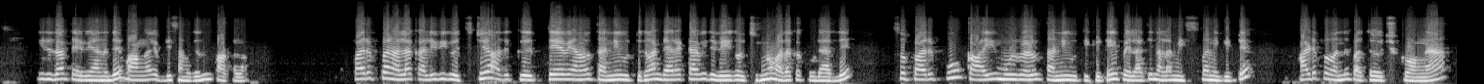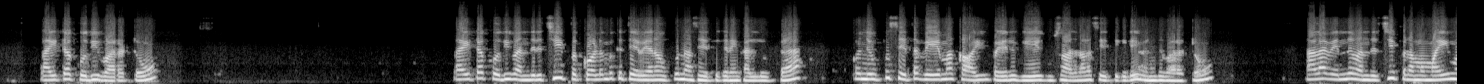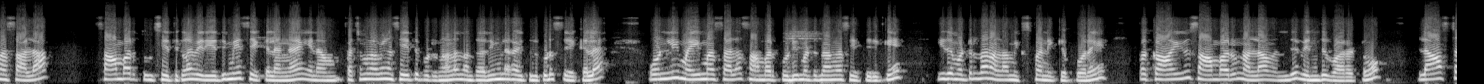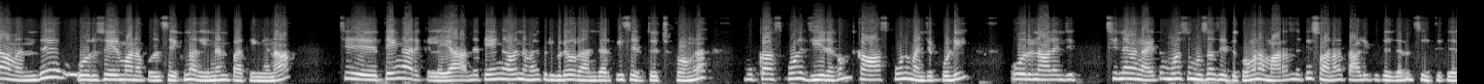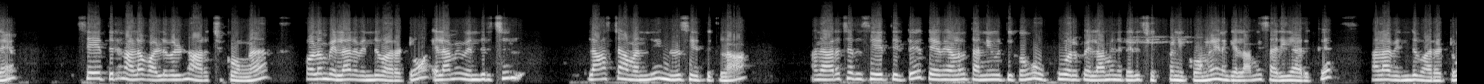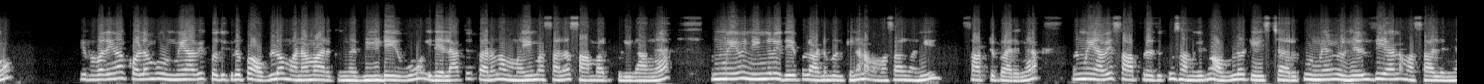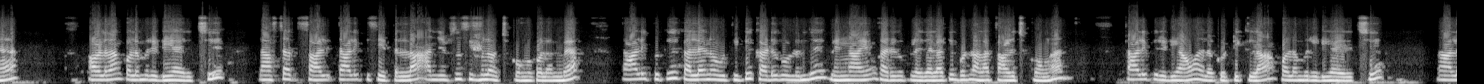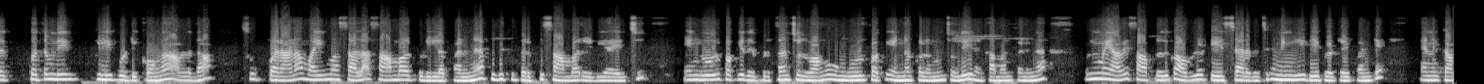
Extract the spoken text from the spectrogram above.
இதுதான் தேவையானது. வாங்க எப்படி சமைக்கிறதுன்னு பார்க்கலாம். பருப்பை நல்லா கழுவி வச்சுட்டு அதுக்கு தேவையான தண்ணி ஊற்றிக்கலாம் டைரெக்டாகவே இது வேக வச்சிடணும் வதக்கக்கூடாது ஸோ பருப்பும் காயும் மூழ்களும் தண்ணி ஊற்றிக்கிட்டு இப்போ எல்லாத்தையும் நல்லா மிக்ஸ் பண்ணிக்கிட்டு அடுப்பை வந்து பற்ற வச்சுக்கோங்க. லைட்டாக கொதி வரட்டும். லைட்டாக கொதி வந்துருச்சு. இப்போ குழம்புக்கு தேவையான உப்பு நான் சேர்த்துக்கிறேன் கல் உப்பை. கொஞ்சம் உப்பு சேர்த்தா வேகமாக காயும் பயிரும் வேகும். ஸோ அதனால சேர்த்துக்கிட்டே வெந்து வரட்டும். நல்லா வெந்து வந்துருச்சு. இப்போ நம்ம மை மசாலா சாம்பார் தூள் சேர்த்துக்கலாம். வேறு எதுவுமே சேர்க்கலங்க. ஏன்னா பச்சை மிளகாய் நான் சேர்த்து போட்டுருக்கனால நான் தரிமிளகாய் தூள் கூட சேர்க்கல. ஒன்லி மை மசாலா சாம்பார் பொடி மட்டும்தாங்க சேர்த்துருக்கேன். இதை மட்டும் தான் நல்லா மிக்ஸ் பண்ணிக்க போகிறேன் இப்போ காயும் சாம்பாரும் நல்லா வந்து வெந்து வரட்டும். லாஸ்ட்டாக வந்து ஒரு சேர்மான பொருள் சேர்க்கணும். அது என்னன்னு பார்த்தீங்கன்னா தேங்காய் இருக்கு இல்லையா? அந்த தேங்காய் இந்த மாதிரி குடி கூட ஒரு அஞ்சாறு பீஸ் எடுத்து வச்சுக்கோங்க. முக்கால் ஸ்பூன் ஜீரகம் கால் ஸ்பூன் மஞ்சள் பொடி ஒரு நாலஞ்சு சின்ன வெங்காயத்தை முழுசு முழுசாக சேர்த்துக்கோங்க. நான் மறந்துட்டு ஸோ அதனால் தாளிப்பு சேர்த்துக்கிறேன். சேர்த்துட்டு நல்லா வலுவலுன்னு அரைச்சிக்கோங்க. குழம்பு எல்லாம் வெந்து வரட்டும். எல்லாமே வெந்துருச்சு. லாஸ்டா வந்து இந்த சேர்த்துக்கலாம். அந்த அரைச்சதை சேர்த்துட்டு தேவையான அளவு தண்ணி ஊற்றிக்கோங்க உப்பு உரப்பு எல்லாமே இந்த டைம் செக் பண்ணிக்கோங்க. எனக்கு எல்லாமே சரியா இருக்கு. நல்லா வெந்து வரட்டும். இப்போ பார்த்தீங்கன்னா குழம்பு உண்மையாவே கொதிக்கிறப்போ அவ்வளோ மனமா இருக்குங்க. வீடேவும். இது எல்லாத்துக்கும் காரணம் நம்ம மை மசாலா சாம்பார் பொடி தாங்க. உண்மையாவே நீங்களும் இதே போல அனுபவிக்கணும் நம்ம மசாலா வாங்கி சாப்பிட்டு பாருங்க. உண்மையாவே சாப்பிட்றதுக்கும் சமைக்கிறதுக்கும் அவ்வளோ டேஸ்டா இருக்கும். உண்மையாவே ஒரு ஹெல்த்தியான மசாலுங்க. அவ்வளவுதான் குழம்பு ரெடி ஆயிடுச்சு லாஸ்டா தாளி தாளிப்பு சேர்த்துடலாம். அஞ்சு நிமிஷம் சிம்மில் வச்சுக்கோங்க குழம்ப. தாளிப்புக்கு கல்லெண்ணெய் ஊத்திட்டு கடுகு உளுந்து வெங்காயம் கருவேப்பிலை இது எல்லாத்தையும் போட்டு நல்லா தாளிச்சுக்கோங்க. தாளிப்பு ரெடி ஆகும். அதில் கொட்டிக்கலாம். குழம்பு ரெடி ஆயிடுச்சு நாலு கொத்தமல்லி கிளி போட்டிக்கோங்க. அவ்வளவுதான். சூப்பரான மை மசாலா சாம்பார் பொடியில பண்ண புதுக்கு பருப்பு சாம்பார் ரெடி ஆயிடுச்சு எங்க ஊர் பக்கம் இதை இப்படித்தான் சொல்லுவாங்க. உங்க ஊர் பக்கம் என்ன குழம்புன்னு சொல்லி எனக்கு கமெண்ட் பண்ணுங்க. உண்மையாவே சாப்பிட்றதுக்கு அவ்வளோ டேஸ்டா இருந்துச்சு நீங்களே இதே ட்ரை பண்ணிட்டு எனக்கு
